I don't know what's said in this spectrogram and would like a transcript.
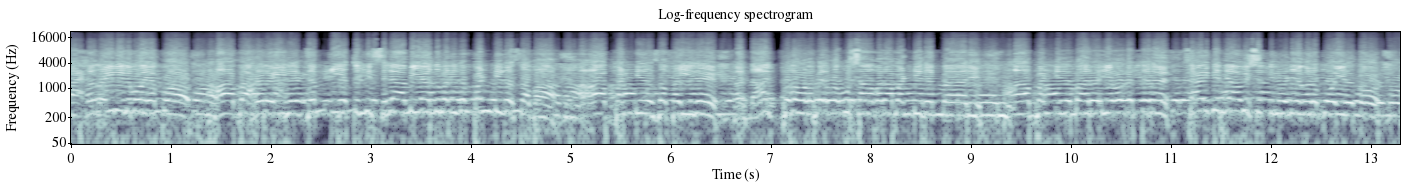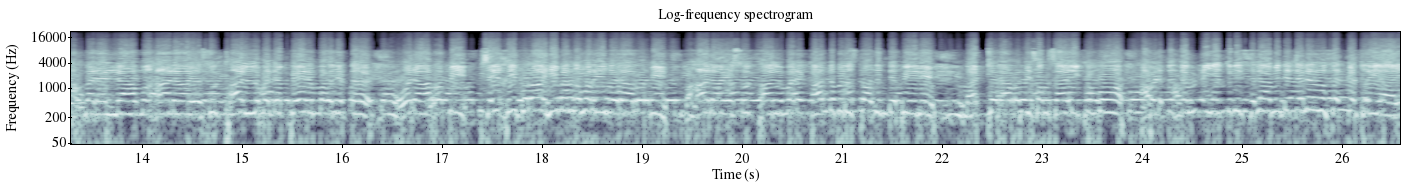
ബഹ്റൈനിൽ പോയപ്പോ ആ ബഹ്റൈനിൽ ജംഇയത്തുൽ ഇസ്ലാമിയ എന്ന് പറയുന്ന പണ്ഡിത സഭ ആ പണ്ഡിത സഭയിലെ നാൽപ്പതോളം വരുന്ന മുഷാവറ പണ്ഡിതന്മാര് ആ പണ്ഡിതന്മാരുടെ യോഗത്തിന് സാഹിദിന്റെ ആവശ്യത്തിന് വേണ്ടി ഞങ്ങൾ പോയിരുന്നു. അവരെല്ലാം മഹാനായ സുൽത്താൻ പേരും പറഞ്ഞിട്ട് ഒരു അറബി ഷെയ്ഖ് ഇബ്രാഹിം എന്ന് പറയുന്ന ഒരു അറബി മഹാനായ സുൽത്താൻ കാന്തപുര ഉസ്താദിന്റെ പേര്. മറ്റൊരു അറബി സംസാരിക്കുമ്പോ അവിടുത്തെ ജംഇയ്യത്തുൽ ഇസ്ലാമിന്റെ ജനറൽ സെക്രട്ടറിയായ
